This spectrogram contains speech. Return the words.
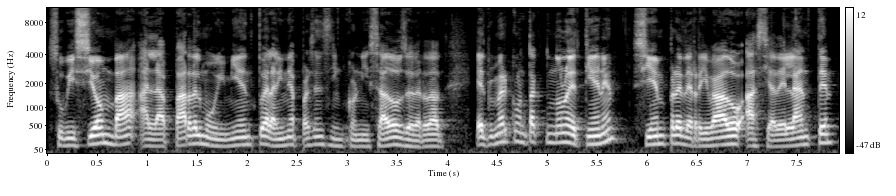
Su visión va a la par del movimiento de la línea, parecen sincronizados de verdad. El primer contacto no lo detiene, siempre derribado hacia adelante.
